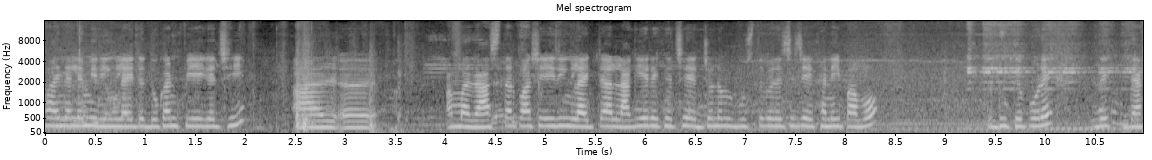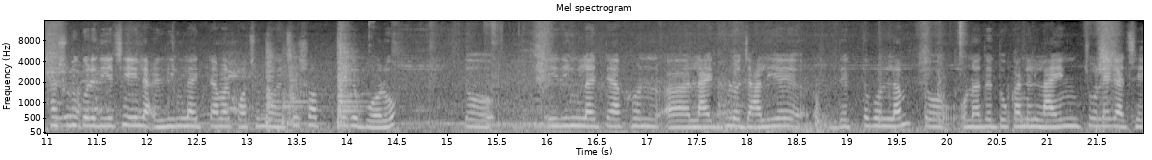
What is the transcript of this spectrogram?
ফাইনালি আমি রিং লাইটের দোকান পেয়ে গেছি। আর আমার রাস্তার পাশে এই রিং লাইটটা লাগিয়ে রেখেছে। এর জন্য আমি বুঝতে পেরেছি যে এখানেই পাবো। ঢুকে পড়ে দেখা শুরু করে দিয়েছি। এই রিং লাইটটা আমার পছন্দ হয়েছে। সব থেকে বড়। তো এই রিং লাইটটা এখন লাইটগুলো জ্বালিয়ে দেখতে বললাম। তো ওনাদের দোকানে লাইন চলে গেছে।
